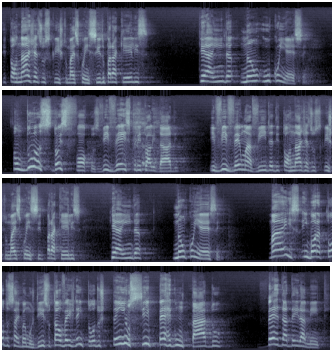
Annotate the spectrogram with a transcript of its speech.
de tornar Jesus Cristo mais conhecido para aqueles que ainda não o conhecem. São duas, dois focos: viver a espiritualidade e viver uma vida de tornar Jesus Cristo mais conhecido para aqueles que ainda não conhecem. Mas, embora todos saibamos disso, talvez nem todos tenham se perguntado verdadeiramente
